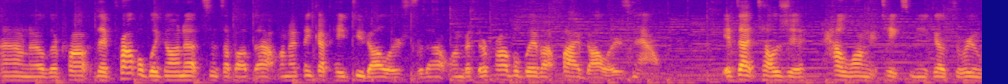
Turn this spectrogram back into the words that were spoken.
I don't know, they're pro they've probably gone up since I bought that one. I think I paid $2 for that one, but they're probably about $5 now. If that tells you how long it takes me to go through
